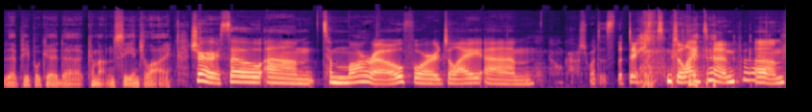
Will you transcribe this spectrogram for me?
that people could uh, come out and see in July. Sure. So um, tomorrow for July. Um, gosh, what is the date? July 10th. Um,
